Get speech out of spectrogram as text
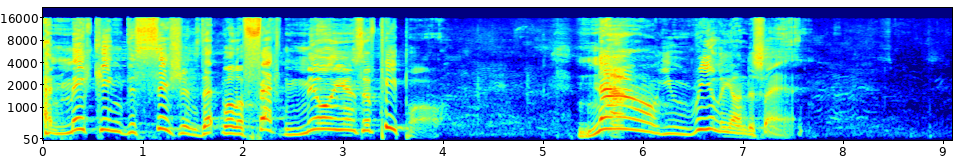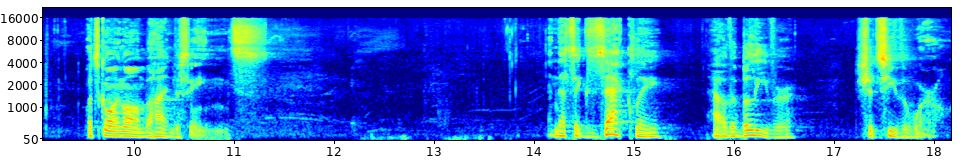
and making decisions that will affect millions of people, now you really understand what's going on behind the scenes. And that's exactly how the believer should see the world.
